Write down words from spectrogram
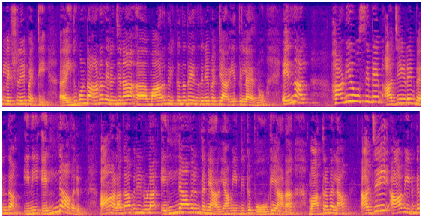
റിലേഷനെ പറ്റി ഇതുകൊണ്ടാണ് നിരഞ്ജന മാറി നിൽക്കുന്നത് എന്നതിനെ പറ്റി അറിയത്തില്ലായിരുന്നു. എന്നാൽ ഹണി റോസിന്റെയും അജയുടെയും ബന്ധം ഇനി എല്ലാവരും ആ അളകാപുരിയിലുള്ള എല്ലാവരും തന്നെ അറിയാൻ വേണ്ടിയിട്ട് പോവുകയാണ്. മാത്രമല്ല അജയ് ആ വീടിന്റെ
